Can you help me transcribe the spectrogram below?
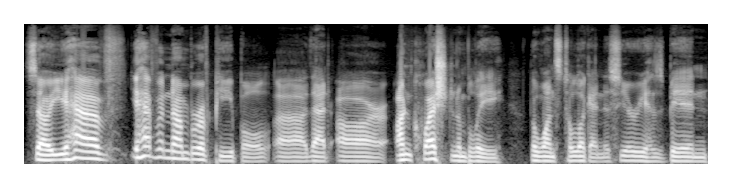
So you have you have a number of people uh, that are unquestionably the ones to look at. Nasiri has been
